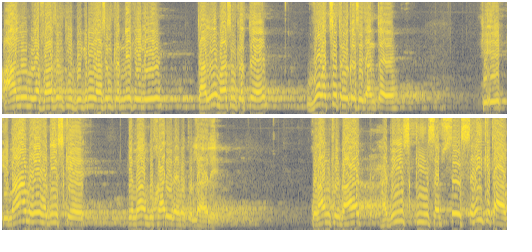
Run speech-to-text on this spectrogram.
عالم یا فاضل کی ڈگری حاصل کرنے کے لیے تعلیم حاصل کرتے ہیں، وہ اچھے طریقے سے جانتے ہیں۔ کہ ایک امام ہے حدیث کے امام بخاری رحمت اللہ علیہ۔ قرآن کے بعد حدیث کی سب سے صحیح کتاب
